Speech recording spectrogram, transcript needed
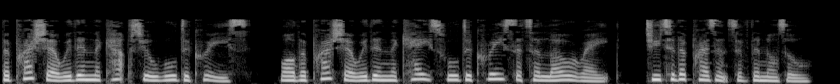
the pressure within the capsule will decrease, while the pressure within the case will decrease at a lower rate, due to the presence of the nozzle.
